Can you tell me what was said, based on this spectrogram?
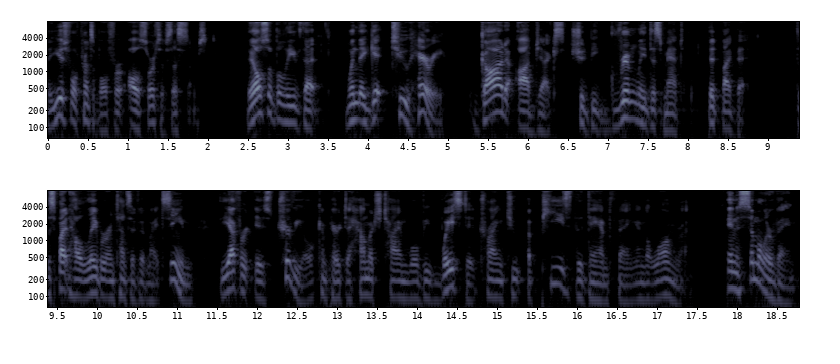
a useful principle for all sorts of systems. They also believe that when they get too hairy, God objects should be grimly dismantled, bit by bit. Despite how labor-intensive it might seem, the effort is trivial compared to how much time will be wasted trying to appease the damned thing in the long run. In a similar vein,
